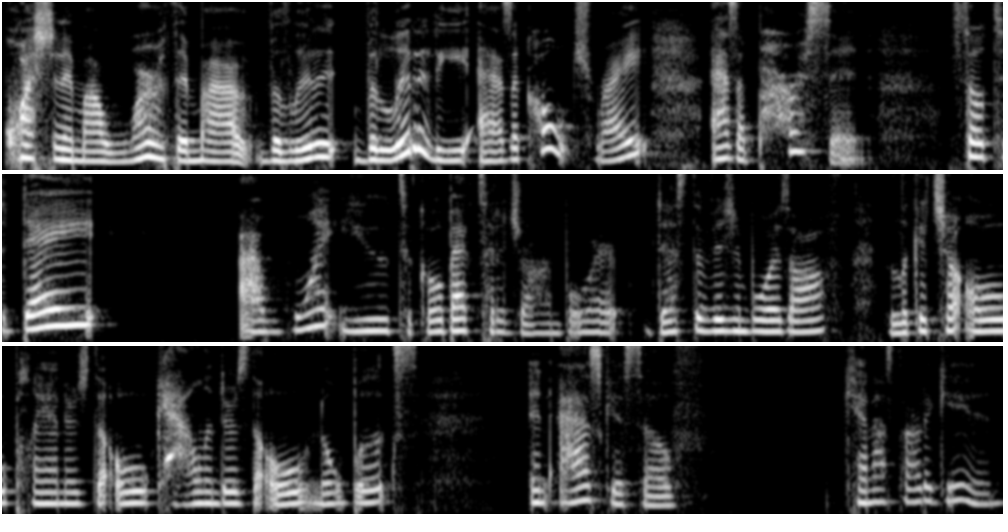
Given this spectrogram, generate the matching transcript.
questioning my worth and my validity, validity as a coach, right? As a person. So today, I want you to go back to the drawing board, dust the vision boards off, look at your old planners, the old calendars, the old notebooks and ask yourself, can I start again?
